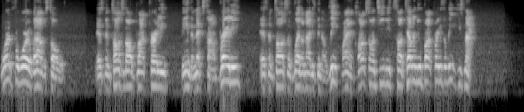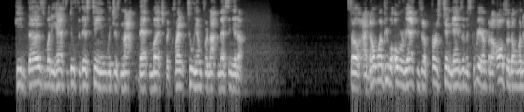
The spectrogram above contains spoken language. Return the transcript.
word for word what I was told. There's been talks about Brock Purdy being the next Tom Brady. There's been talks of whether or not he's been elite. Ryan Clark's on TV telling you Brock Purdy's elite. He's not. he does what he has to do for this team, which is not that much, but credit to him for not messing it up. So I don't want people overreacting to the first 10 games of his career, but I also don't want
